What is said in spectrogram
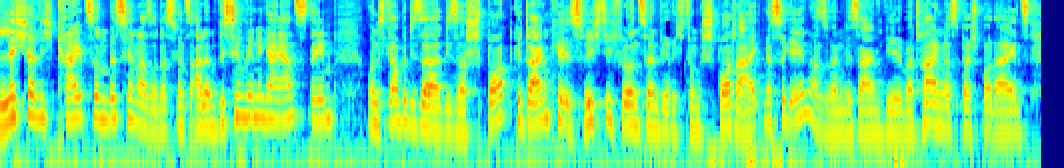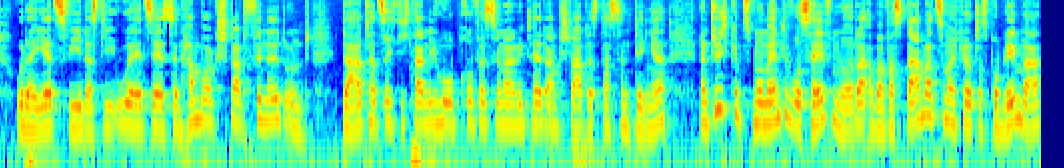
Lächerlichkeit so ein bisschen, also dass wir uns alle ein bisschen weniger ernst nehmen. Und ich glaube, dieser, dieser Sportgedanke ist wichtig für uns, wenn wir Richtung Sportereignisse gehen. Also wenn wir sagen, wir übertragen das bei Sport 1 oder jetzt wie, dass die ULCS in Hamburg stattfindet und da tatsächlich dann die hohe Professionalität am Start ist, das sind Dinge. Natürlich gibt es Momente, wo es helfen würde, aber was damals zum Beispiel auch das Problem war,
